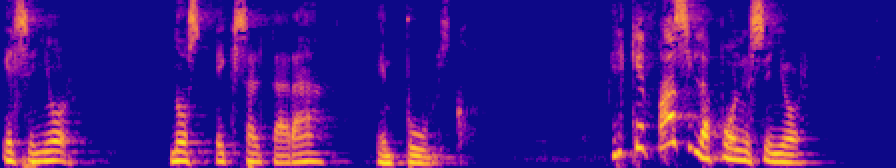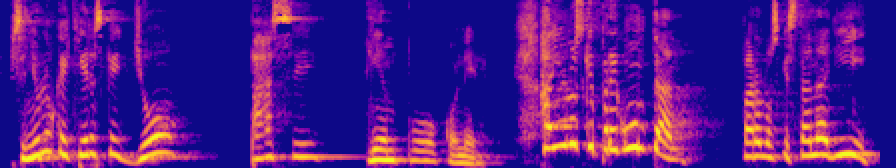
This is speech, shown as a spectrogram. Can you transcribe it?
el Señor nos exaltará en público. Mire qué fácil la pone el Señor. El Señor lo que quiere es que yo pase tiempo con Él. Hay unos que preguntan, para los que están allí,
